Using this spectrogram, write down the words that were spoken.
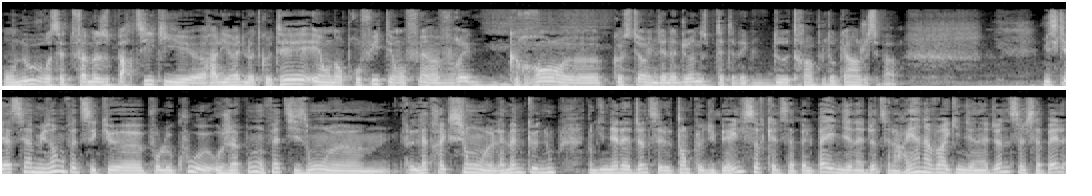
on ouvre cette fameuse partie qui rallierait de l'autre côté et on en profite et on fait un vrai grand coaster Indiana Jones peut-être avec deux trains plutôt qu'un, je sais pas. Mais ce qui est assez amusant en fait, c'est que pour le coup, euh, au Japon, en fait, ils ont euh, l'attraction euh, la même que nous. Donc Indiana Jones, c'est le temple du péril, sauf qu'elle s'appelle pas Indiana Jones. Elle a rien à voir avec Indiana Jones. Elle s'appelle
